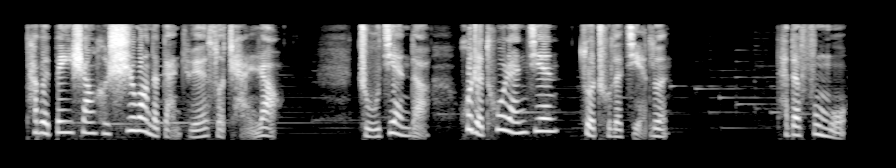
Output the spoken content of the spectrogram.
他被悲伤和失望的感觉所缠绕，逐渐的或者突然间。做出了结论：他的父母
